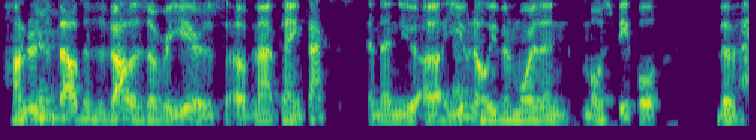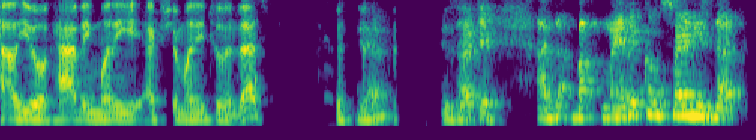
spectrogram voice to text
hundreds Yeah. of thousands of dollars over years of not paying taxes, and then you uh, you know even more than most people the value of having money extra money to invest. yeah, exactly. And but my other concern is that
